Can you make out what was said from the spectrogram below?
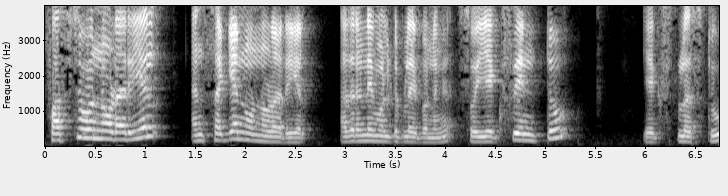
ஃபஸ்ட்டு ஒன்னோட ரியல் அண்ட் செகண்ட் ஒன்னோட ரியல் அது ரெண்டையும் மல்டிப்ளை பண்ணுங்க. So x into x plus two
